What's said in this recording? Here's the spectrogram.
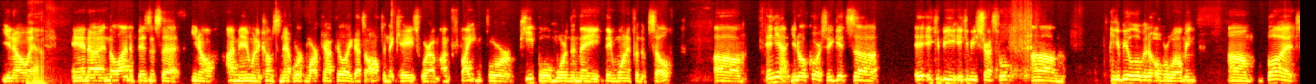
you know and yeah. And uh, in the line of business that you know i'm in when it comes to network marketing i feel like that's often the case where i'm, I'm fighting for people more than they they want it for themselves um, and yeah you know of course it gets uh it, it could be it could be stressful. Um, it could be a little bit overwhelming, um, but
